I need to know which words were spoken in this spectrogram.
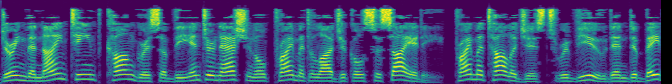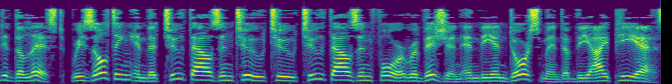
during the 19th Congress of the International Primatological Society, primatologists reviewed and debated the list, resulting in the 2002–2004 revision and the endorsement of the IPS.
